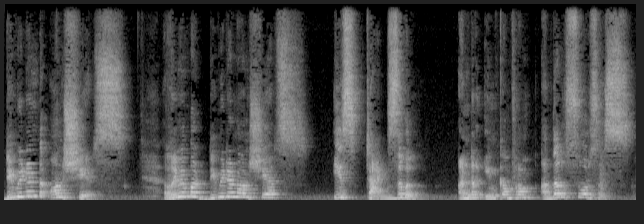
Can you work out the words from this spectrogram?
Dividend on shares. Remember, dividend on shares is taxable under income from other sources.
